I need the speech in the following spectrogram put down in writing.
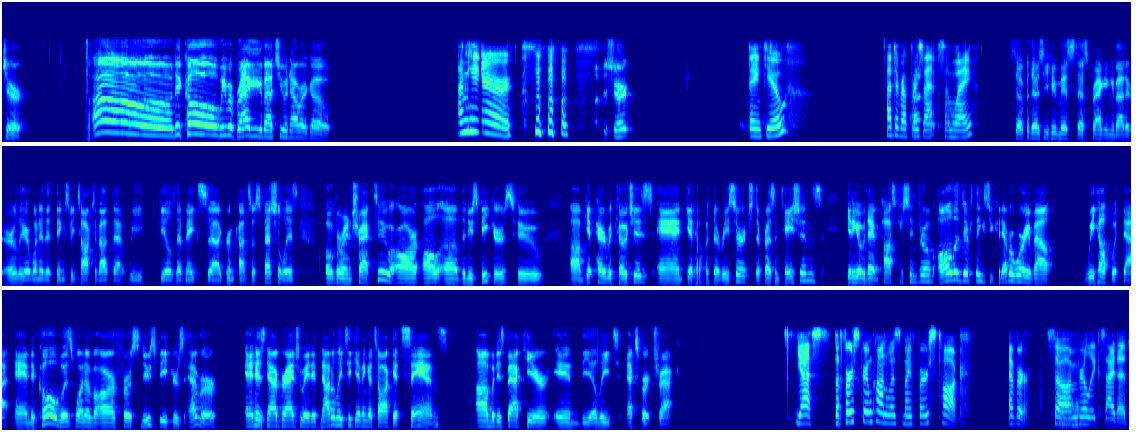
Sure. Oh, Nicole, we were bragging about you an hour ago. I'm here. Love the shirt. Thank you. Had to represent some way. So for those of you who missed us bragging about it earlier, one of the things we talked about that we feel that makes uh, GRIMMCon so special is over in track two are all of the new speakers who um, get paired with coaches and get help with their research, their presentations, getting over that imposter syndrome, all the different things you could ever worry about, we help with that. And Nicole was one of our first new speakers ever and has now graduated not only to giving a talk at SANS, um, but is back here in the elite expert track. Yes, the first GRIMMCon was my first talk ever. So Wow. I'm really excited.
